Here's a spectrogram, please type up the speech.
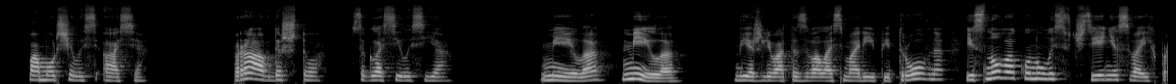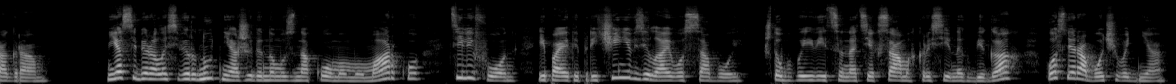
– поморщилась Ася. «Правда что?» – согласилась я. «Мило, мило», Вежливо отозвалась Мария Петровна и снова окунулась в чтение своих программ. Я собиралась вернуть неожиданному знакомому Марку телефон и по этой причине взяла его с собой, чтобы появиться на тех самых крысиных бегах после рабочего дня.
